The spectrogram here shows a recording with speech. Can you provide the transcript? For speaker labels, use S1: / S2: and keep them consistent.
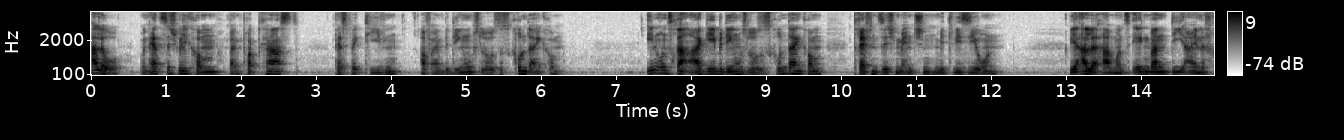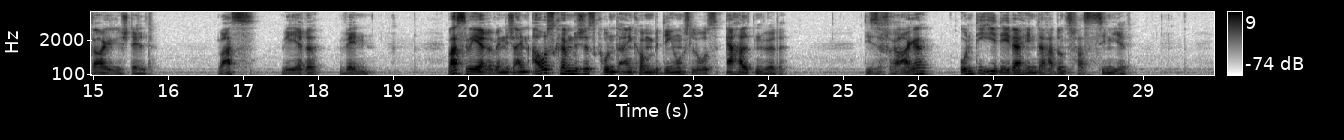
S1: Hallo und herzlich willkommen beim Podcast Perspektiven auf ein bedingungsloses Grundeinkommen. In unserer AG Bedingungsloses Grundeinkommen treffen sich Menschen mit Vision. Wir alle haben uns irgendwann die eine Frage gestellt. Was wäre, wenn? Was wäre, wenn ich ein auskömmliches Grundeinkommen bedingungslos erhalten würde? Diese Frage und die Idee dahinter hat uns fasziniert.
